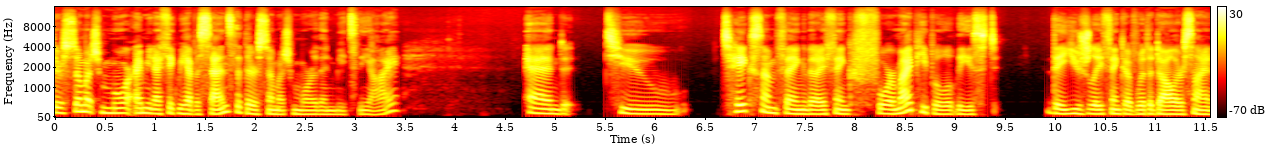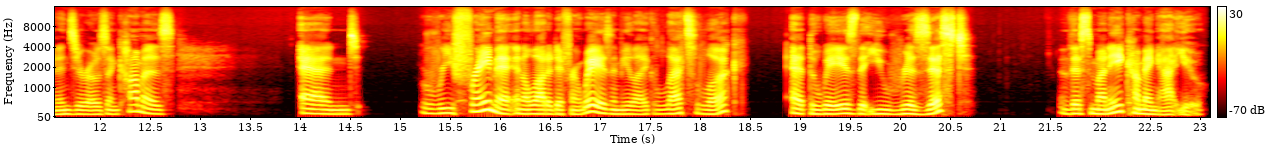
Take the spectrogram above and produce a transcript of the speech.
There's so much more. I mean, I think we have a sense that there's so much more than meets the eye. And to take something that I think for my people at least, they usually think of with a dollar sign and zeros and commas and reframe it in a lot of different ways and be like, let's look at the ways that you resist this money coming at you.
